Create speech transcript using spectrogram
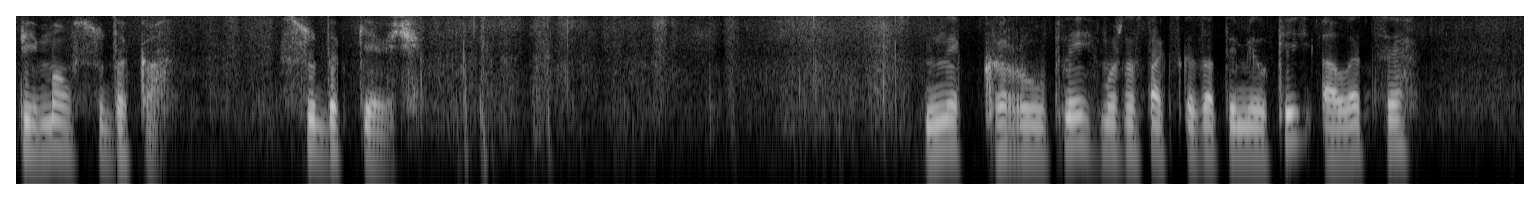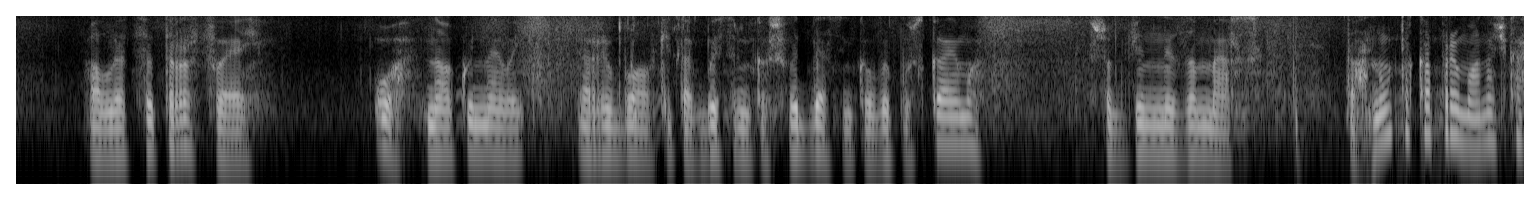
піймав судака. Судакевич. Не крупний, можна так сказати, мілкий, але це. Але це трофей. О, на окуневій рибалки. Так, бистренько, швидесенько випускаємо, щоб він не замерз. Так, ну така приманочка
